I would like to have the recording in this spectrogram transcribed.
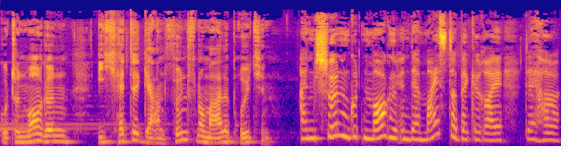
Guten Morgen, ich hätte gern fünf normale Brötchen. Einen schönen guten Morgen in der Meisterbäckerei, der Herr.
